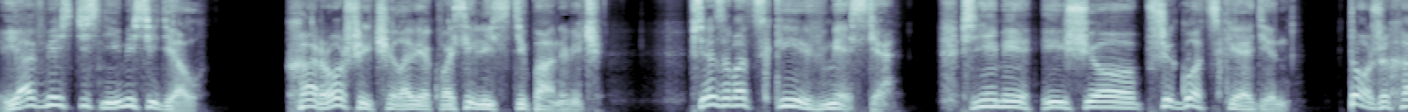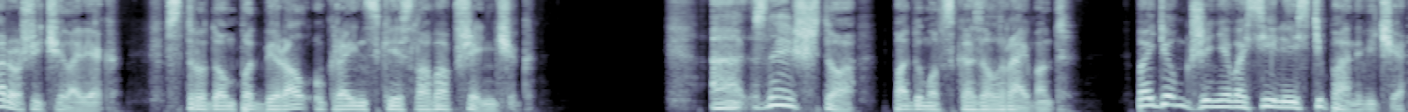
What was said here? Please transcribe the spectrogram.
я вместе с ними сидел. Хороший человек Василий Степанович. Все заводские вместе. С ними еще Пшигодский один, тоже хороший человек». С трудом подбирал украинские слова Пшенчик. «А знаешь что?» — подумав, сказал Раймонд. «Пойдем к жене Василия Степановича.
